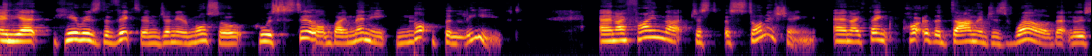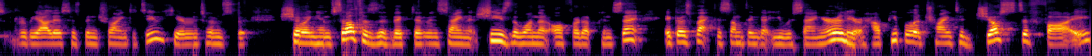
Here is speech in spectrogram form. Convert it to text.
And yet here is the victim, Jenni Hermoso, who is still by many not believed. And I find that just astonishing. And I think part of the damage as well that Luis Rubiales has been trying to do here in terms of showing himself as the victim and saying that she's the one that offered up consent, it goes back to something that you were saying earlier how people are trying to justify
